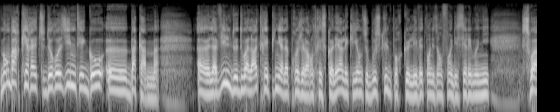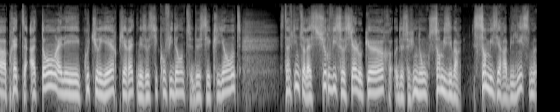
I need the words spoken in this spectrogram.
Mambar Pierrette de Rosine Tego euh, Bakam. Euh, la ville de Douala trépigne à l'approche de la rentrée scolaire. Les clientes se bousculent pour que les vêtements des enfants et les cérémonies soient prêtes à temps. Elle est couturière, Pierrette, mais aussi confidente de ses clientes. C'est un film sur la survie sociale au cœur de ce film, donc sans, sans misérabilisme,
